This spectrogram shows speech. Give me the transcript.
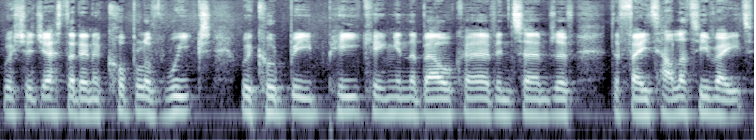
which suggests that in a couple of weeks we could be peaking in the bell curve in terms of the fatality rate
